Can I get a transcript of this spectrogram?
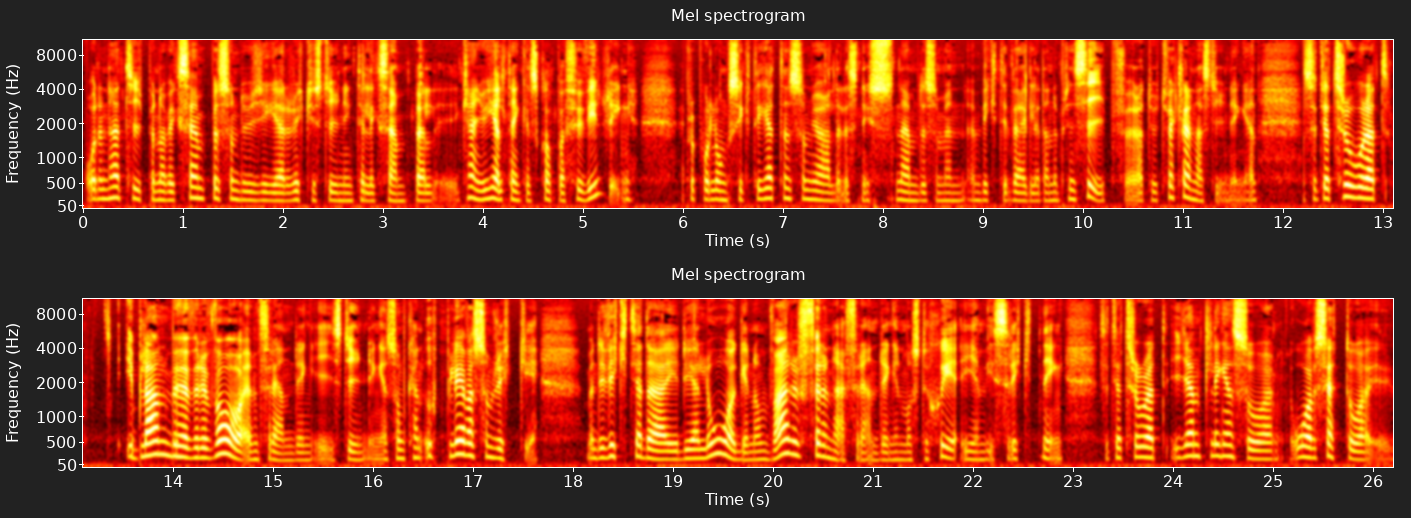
Och den här typen av exempel som du ger, ryckesstyrning till exempel, kan ju helt enkelt skapa förvirring. Apropå långsiktigheten som jag alldeles nyss nämnde som en, en viktig vägledande princip för att utveckla den här styrningen. Så jag tror att ibland behöver det vara en förändring i styrningen som kan upplevas som ryckig. Men det viktiga där är dialogen om varför den här förändringen måste ske i en viss riktning. Så jag tror att egentligen så, oavsett då eh,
